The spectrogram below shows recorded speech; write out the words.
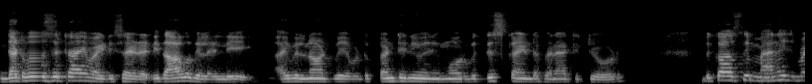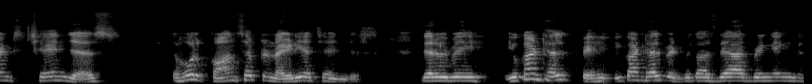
That was the time I decided, "ಇದಾಗೋದಿಲ್ಲ ಇಲ್ಲಿ. I will not be able to continue anymore with this kind of an attitude because the management changes, the whole concept and idea changes. There will be, you can't help it, you can't help it because they are bringing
